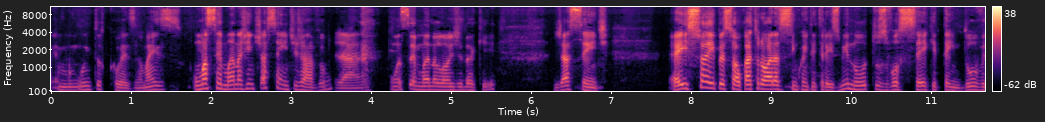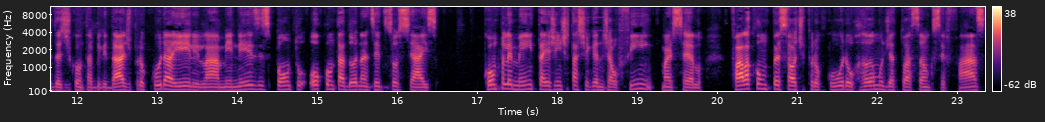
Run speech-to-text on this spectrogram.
é muito coisa. Mas uma semana a gente já sente, já, viu? Já, né? Uma semana longe daqui, já sente. É isso aí, pessoal. 4 horas e 53 minutos. Você que tem dúvidas de contabilidade, procura ele lá, menezes.ocontador nas redes sociais. Complementa aí, a gente está chegando já ao fim, Marcelo. Fala como o pessoal te procura, o ramo de atuação que você faz,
